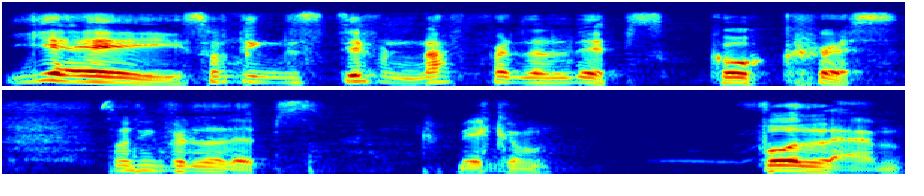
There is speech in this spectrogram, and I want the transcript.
Yay! Something that's different, not for the lips. Go, Chris. Something for the lips. Make them full and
